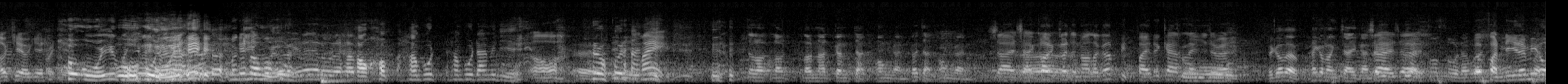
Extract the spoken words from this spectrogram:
โอเคโอเคอุ้ยอุ้ยเมื่อไม่กี้เข้ามาอุ้ยคุยน่าจะรู้นะครับเขาเขาห้ามพูดห้ามพูดได้ไม่ดีอ๋อพูดได้ไม่ แต่เราเราเรานัดกันจัดห้องกันก็จัดห้องกัน ใช่ใช่ก็ก็จะนอนแล้วก็ปิดไฟด้วยกันอะไรอย่างงี้ใช่ไหม แล้วก็แบบให้กำลังใจกันใช่ใช่สู้ๆนะแบบฝันดีนะมีโอ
